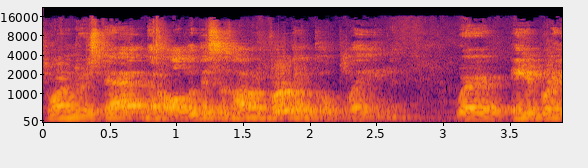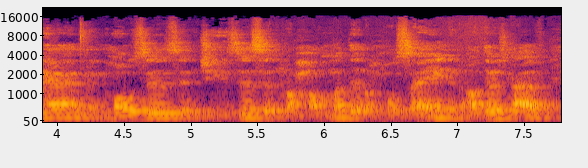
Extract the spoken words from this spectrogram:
to understand that all of this is on a vertical plane, where Abraham and Moses and Jesus and Muhammad and Hussein and others have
